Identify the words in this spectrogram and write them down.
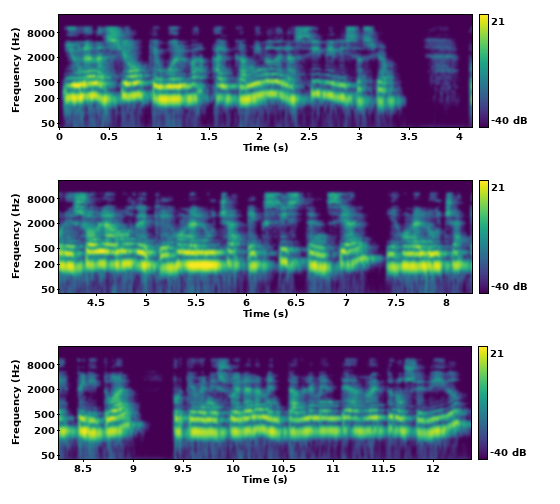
y una nación que vuelva al camino de la civilización. Por eso hablamos de que es una lucha existencial y es una lucha espiritual, porque Venezuela lamentablemente ha retrocedido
